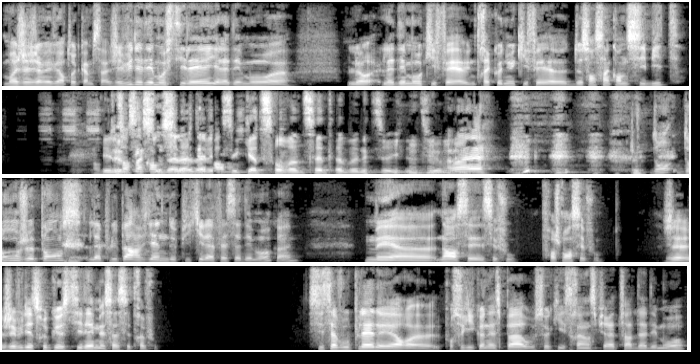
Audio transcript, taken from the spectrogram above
Moi, j'ai jamais vu un truc comme ça. J'ai vu des démos stylées. Il y a la démo, euh, la démo qui fait une très connue qui fait 256 euh, bits. Et 256 le balade avec ses 427 abonnés sur YouTube. ouais. dont, dont, je pense la plupart viennent depuis qu'il a fait sa démo quand même. Mais euh, non, c'est fou. Franchement, c'est fou. J'ai vu des trucs stylés, mais ça, c'est très fou. Si ça vous plaît, d'ailleurs, pour ceux qui connaissent pas ou ceux qui seraient inspirés de faire de la démo,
